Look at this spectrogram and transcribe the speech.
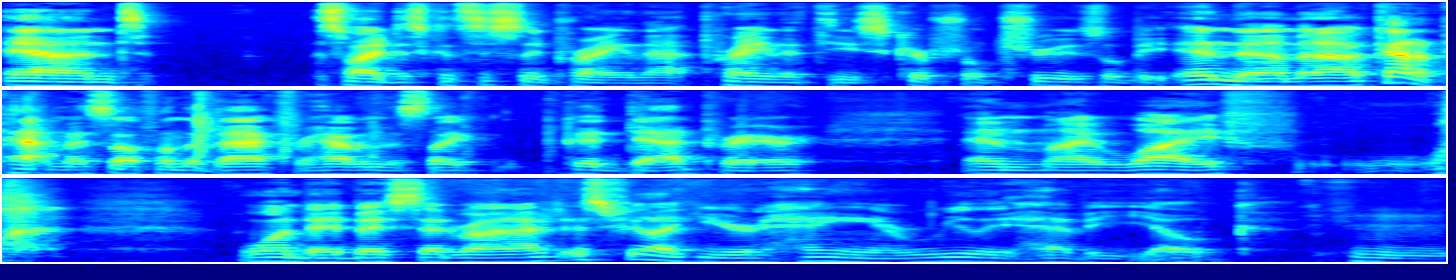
And so I just consistently praying that, praying that these scriptural truths will be in them. And I would kind of pat myself on the back for having this like good dad prayer. And my wife one day basically said, Ron, I just feel like you're hanging a really heavy yoke Hmm.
